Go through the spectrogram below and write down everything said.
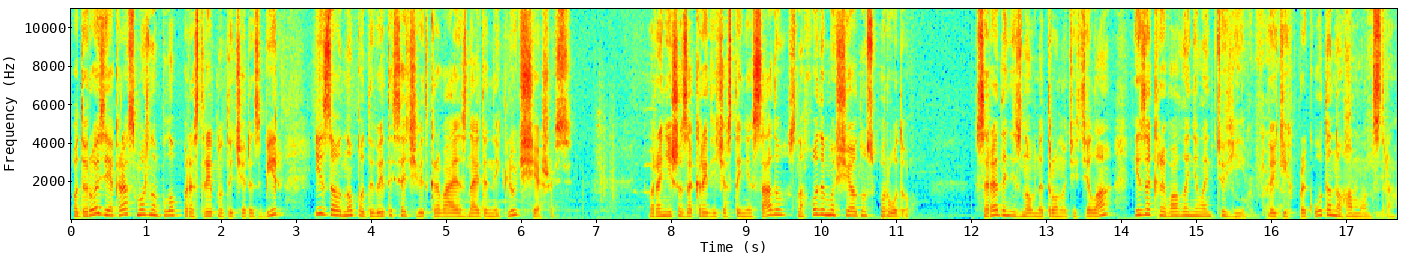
По дорозі якраз можна було б перестрибнути через бір і заодно подивитися, чи відкриває знайдений ключ ще щось. В раніше закритій частині саду знаходимо ще одну споруду. Всередині знов нетронуті тіла і закривавлені ланцюги, до яких прикута нога монстра.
